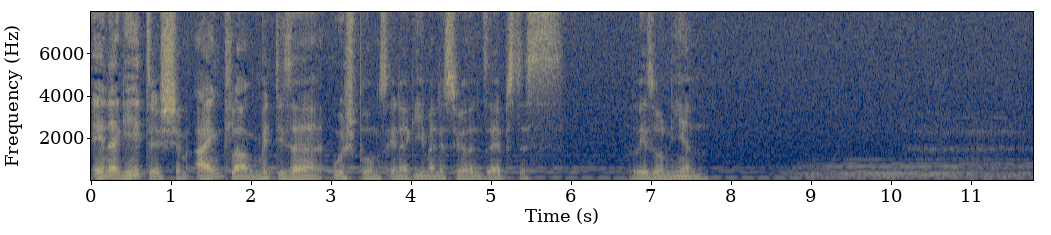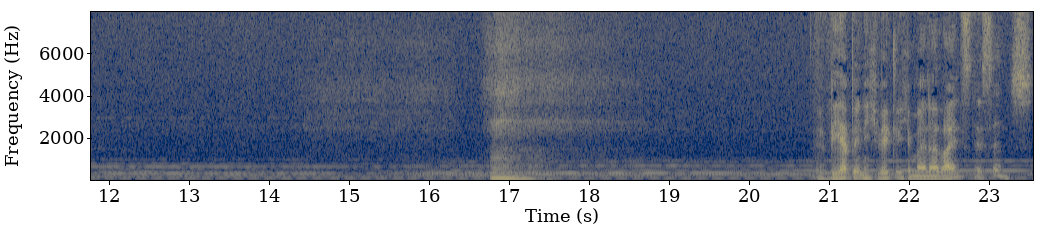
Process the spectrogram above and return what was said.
energetisch im Einklang mit dieser Ursprungsenergie meines höheren Selbstes resonieren? Wer bin ich wirklich in meiner reinsten Essenz?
